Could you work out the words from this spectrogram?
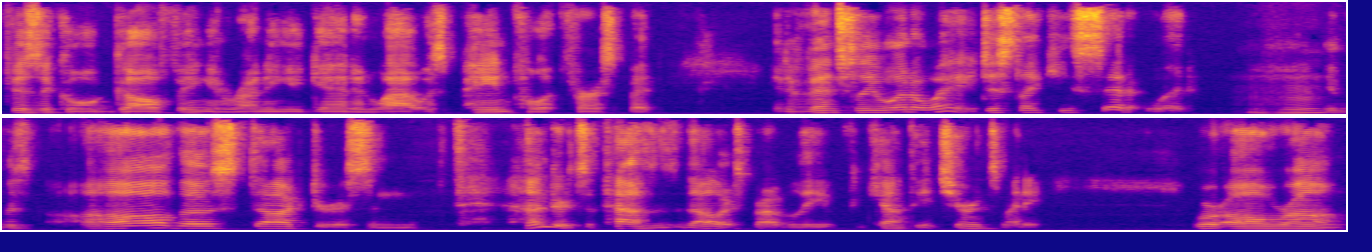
physical golfing and running again. And wow, it was painful at first, but it eventually went away, just like he said it would. Mm-hmm. It was all those doctors and hundreds of thousands of dollars, probably, if you count the insurance money, were all wrong.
